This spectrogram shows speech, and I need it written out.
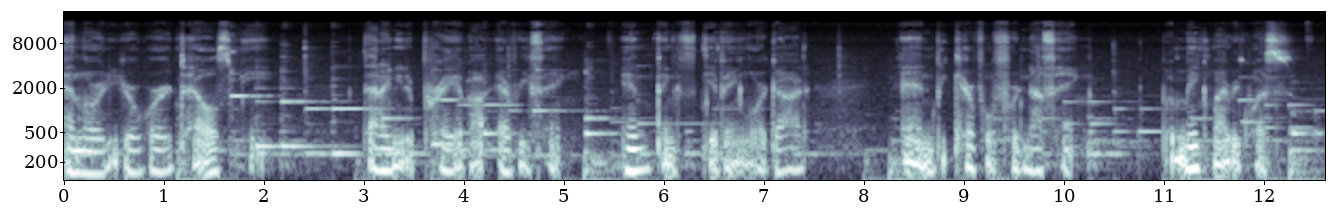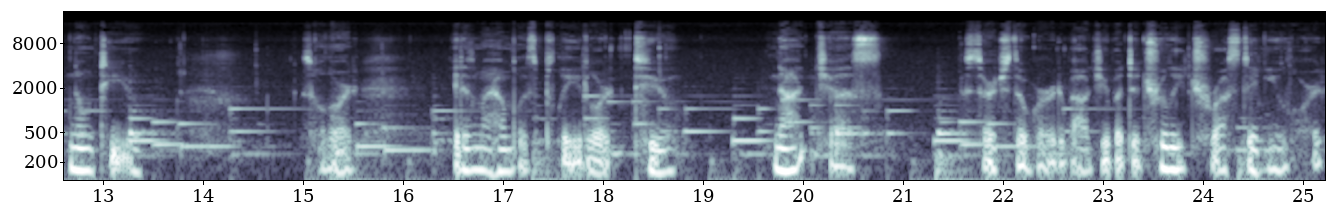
And Lord, your word tells me that I need to pray about everything in thanksgiving, Lord God, and be careful for nothing, but make my requests known to you. So, Lord, it is my humblest plea, Lord, to not just search the word about you, but to truly trust in you, Lord.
